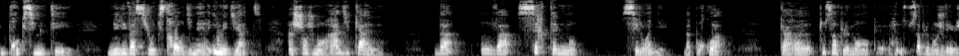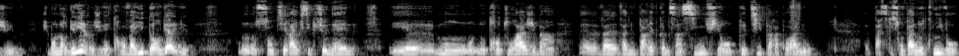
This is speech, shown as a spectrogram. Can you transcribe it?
une proximité, une élévation extraordinaire, immédiate, un changement radical, ben, on va certainement s'éloigner. Ben, pourquoi? Car euh, tout simplement, simplement, je vais, je vais, je vais m'enorgueillir, je vais être envahi d'orgueil. On, se sentira exceptionnel et euh, mon, notre entourage, eh ben, euh, va, nous paraître comme ça insignifiant, petit par rapport à nous, parce qu'ils sont pas à notre niveau,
